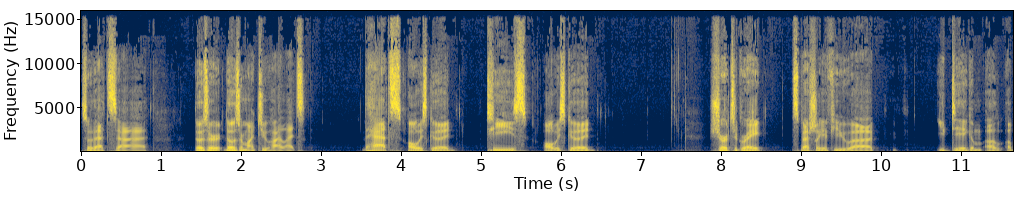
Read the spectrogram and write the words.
So that's uh those are those are my two highlights. The hats always good. Tees always good. Shirts are great especially if you uh you dig a, a, a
